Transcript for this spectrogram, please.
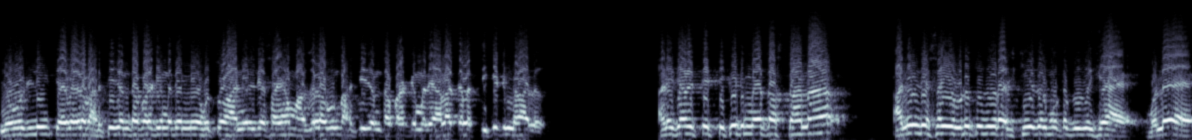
निवडली. त्यावेळेला भारतीय जनता पार्टीमध्ये मी होतो. अनिल देसाई हा मागं लागून भारतीय जनता पार्टीमध्ये आला. त्याला तिकीट मिळालं. आणि त्यावेळी ते तिकीट मिळत असताना अनिल देसाई एवढं तुझं राजकीय जर मोठं तुझं हे आहे वलय आहे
